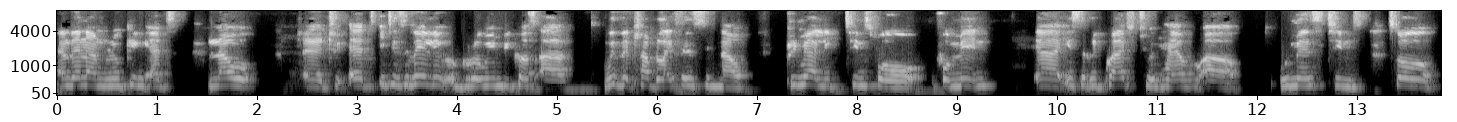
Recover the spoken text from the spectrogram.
And then I'm looking at now uh, to add, it is really growing because uh, with the club licensing now, Premier League teams for for men uh, is required to have uh, women's teams. So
